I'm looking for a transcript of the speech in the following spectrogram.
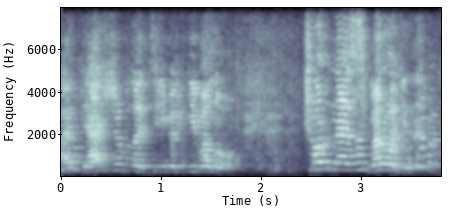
опять же Владимир Иванов. «Черная смородина».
